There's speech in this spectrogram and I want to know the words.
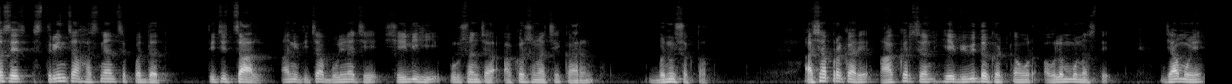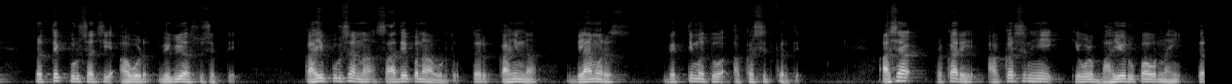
तसेच स्त्रींचा हसण्याचे पद्धत तिची चाल आणि तिच्या बोलण्याची शैलीही पुरुषांच्या आकर्षणाचे कारण बनू शकतात. अशा प्रकारे आकर्षण हे विविध घटकांवर अवलंबून असते ज्यामुळे प्रत्येक पुरुषाची आवड वेगळी असू शकते. काही पुरुषांना साधेपणा आवडतो तर काहींना ग्लॅमरस व्यक्तिमत्व आकर्षित करते. अशा प्रकारे आकर्षण हे केवळ बाह्य रूपावर नाही तर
